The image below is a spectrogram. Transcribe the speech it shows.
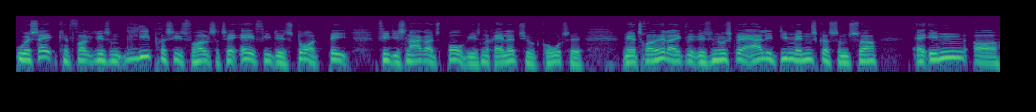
USA kan folk ligesom lige præcis forholde sig til, A, fordi det er stort, B, fordi de snakker et sprog, vi er sådan relativt gode til. Men jeg tror heller ikke, hvis vi nu skal være ærlige, de mennesker, som så er inde og,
